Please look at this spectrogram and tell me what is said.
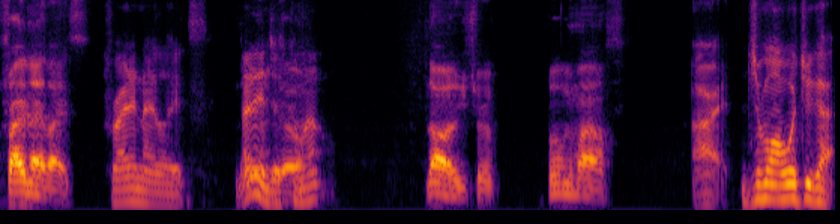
Friday Night Lights. Friday Night Lights. That There didn't just go. come out. No, you true. Movie Miles. All right, Jamal, what you got?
